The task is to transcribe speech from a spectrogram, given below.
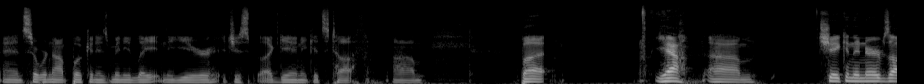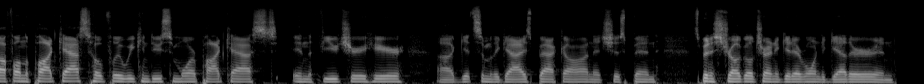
and so we're not booking as many late in the year. It just again it gets tough. Um, but yeah, um, shaking the nerves off on the podcast. Hopefully, we can do some more podcasts in the future here. Uh, get some of the guys back on. It's just been it's been a struggle trying to get everyone together, and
